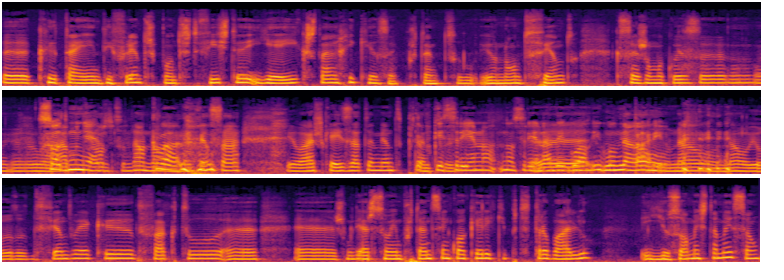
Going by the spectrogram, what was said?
eh, que têm diferentes pontos de vista e é aí que está a riqueza. Portanto, eu não defendo que seja uma coisa eh, Só de ah, mulheres. pronto, Não, não, Claro. nem pensar. Eu acho que é exatamente, portanto, porque seria, não, não seria nada eh, igual, igualitário. Não, não, não. Eu defendo é que, de facto, as mulheres são importantes em qualquer equipe de trabalho e os homens também são.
